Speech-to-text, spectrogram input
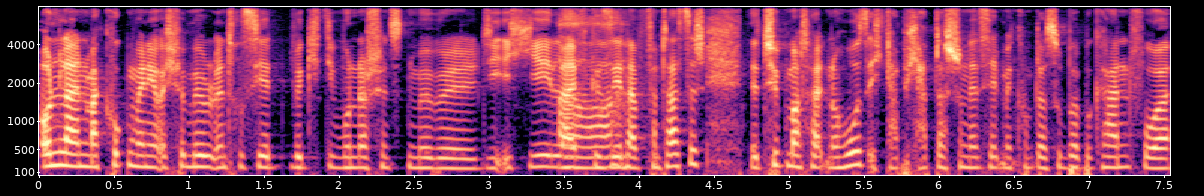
Online mal gucken, wenn ihr euch für Möbel interessiert. Wirklich die wunderschönsten Möbel, die ich je live Ah. gesehen habe. Fantastisch. Der Typ macht halt eine Hose. Ich glaube, ich habe das schon erzählt. Mir kommt das super bekannt vor.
